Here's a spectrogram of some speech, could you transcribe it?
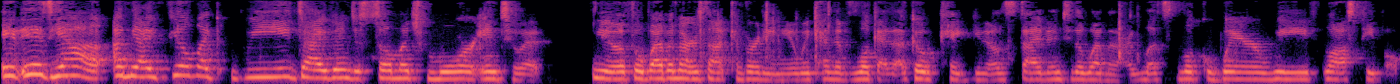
It is, yeah. I mean, I feel like we dive into so much more into it. You know, if a webinar is not converting you, we kind of look at it, go, okay, you know, let's dive into the webinar. Let's look where we've lost people.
